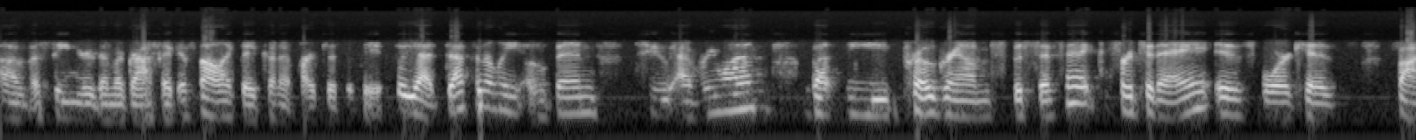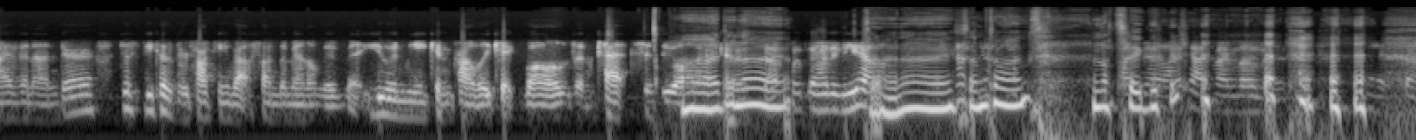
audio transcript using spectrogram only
of a senior demographic, it's not like they couldn't participate. So yeah, definitely open to everyone. But the program specific for today is for kids five and under, just because we're talking about fundamental movement. You and me can probably kick balls and catch and do all Oh, that I kind don't of know. stuff without any help. I know, sometimes not so I know, good. I've had my moments. But, um,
